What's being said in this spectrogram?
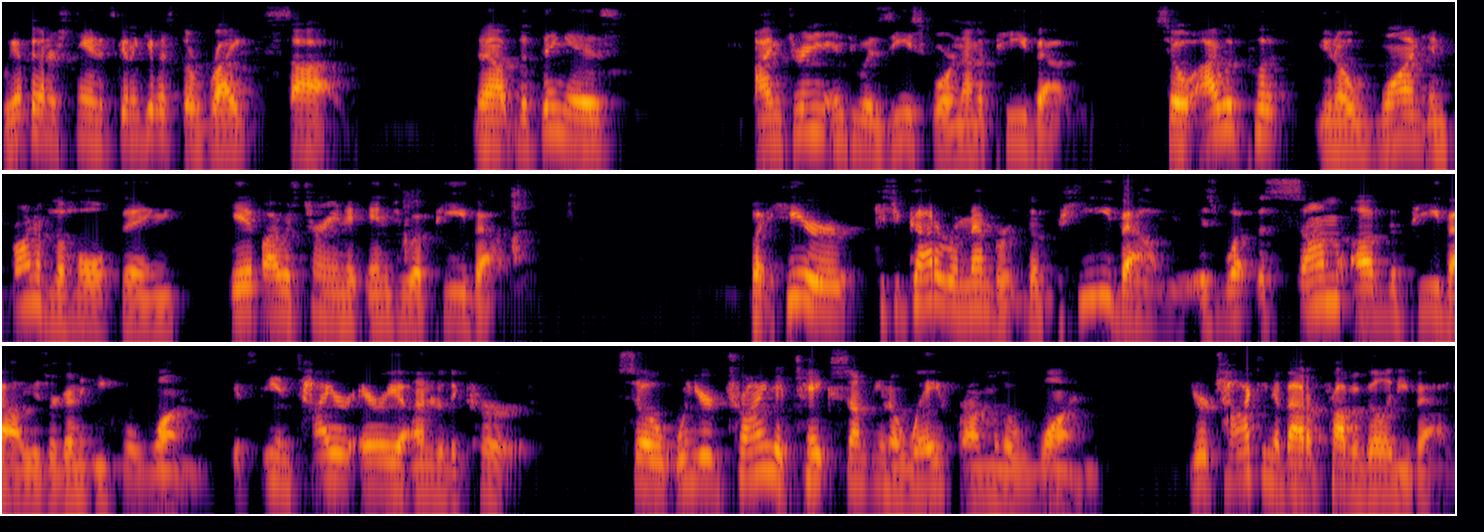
we have to understand it's going to give us the right side. Now, the thing is, I'm turning it into a z-score, not a p-value. So I would put, you know, 1 in front of the whole thing if I was turning it into a p-value. But here, because you've got to remember, the p-value is what the sum of the p-values are going to equal 1. It's the entire area under the curve. So when you're trying to take something away from the 1, you're talking about a probability value.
